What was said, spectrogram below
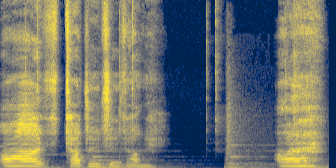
아 자존심 상해. 아.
